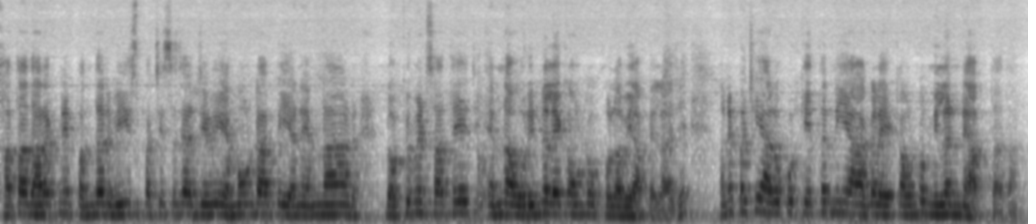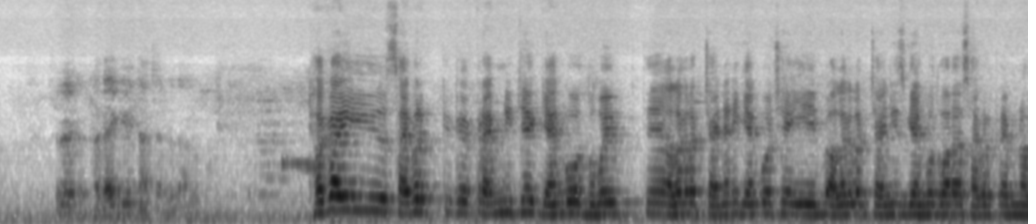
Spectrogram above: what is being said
ખાતા ધારકને પંદર વીસ પચીસ હજાર જેવી એમાઉન્ટ આપી અને એમના ડોક્યુમેન્ટ સાથે જ એમના ઓરિજિનલ એકાઉન્ટો ખોલાવી આપેલા છે. અને પછી આ લોકો કેતનની આગળ એકાઉન્ટો મિલનને આપતા હતા. ઠગાઈ કેવી રીતના લોકો? ઠગાઈ સાયબર ક્રાઇમની જે ગેંગો દુબઈ અલગ અલગ ચાઇનાની ગેંગો છે, એ અલગ અલગ ચાઇનીઝ ગેંગો દ્વારા સાયબર ક્રાઇમના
